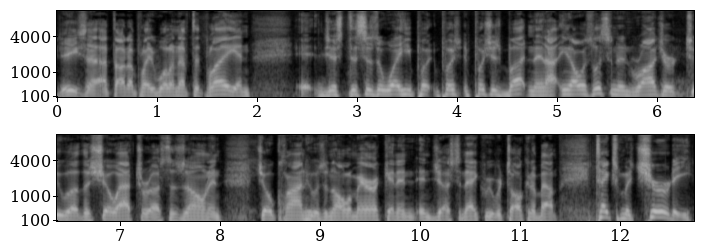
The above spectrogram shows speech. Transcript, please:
geez, I thought I played well enough to play. And just this is the way he put, push, pushes button. And I, you know, I was listening, Roger, to uh, the show after us, The Zone, and Joe Kleine, who was an All American, and, and Justin Acree were talking about. Takes maturity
